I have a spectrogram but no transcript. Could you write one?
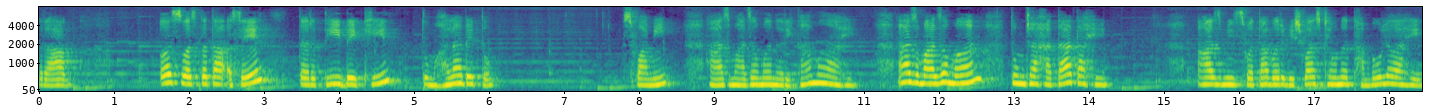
राग अस्वस्थता असेल तर ती देखील तुम्हाला देतो. स्वामी आज माझं मन रिकामं आहे. आज माझं मन तुमच्या हातात आहे. आज मी स्वतःवर विश्वास ठेवणं थांबवलं आहे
